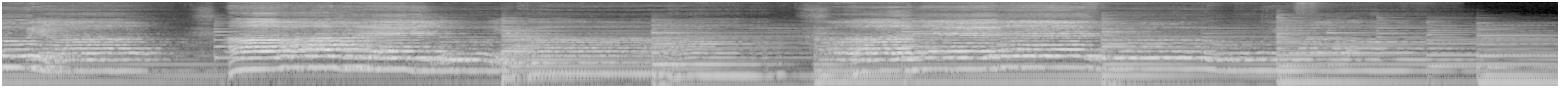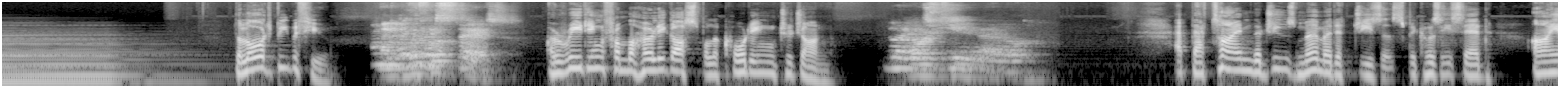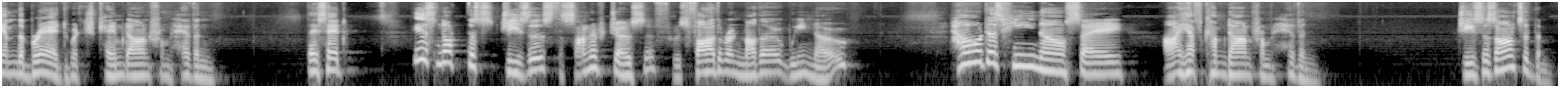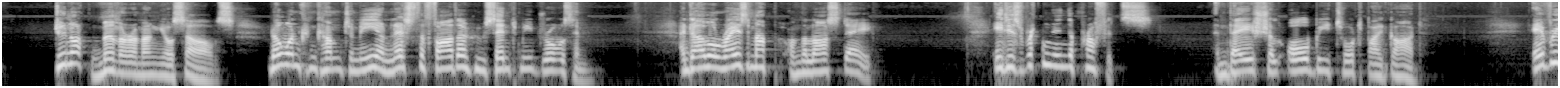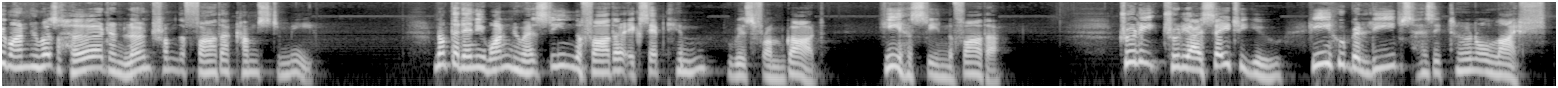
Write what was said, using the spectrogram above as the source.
The Lord be with you. And with your spirit. A reading from the Holy Gospel according to John. Glory to you, Lord. At that time, the Jews murmured at Jesus because he said, I am the bread which came down from heaven. They said, Is not this Jesus, the son of Joseph, whose father and mother we know? How does he now say, I have come down from heaven? Jesus answered them, Do not murmur among yourselves. No one can come to me unless the Father who sent me draws him, and I will raise him up on the last day. It is written in the prophets, and they shall all be taught by God. Everyone who has heard and learned from the Father comes to me. Not that anyone who has seen the Father except him who is from God. He has seen the Father. Truly, truly, I say to you, he who believes has eternal life.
